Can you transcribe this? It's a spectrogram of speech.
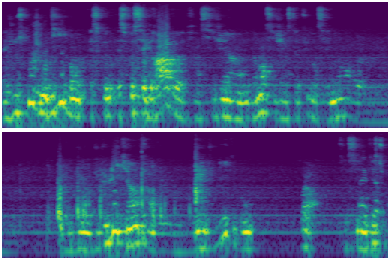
ben, jusqu'où je me dis, bon, est-ce que c'est -ce c'est grave, enfin, si j'ai notamment si j'ai un statut d'enseignant euh, du, public, hein, enfin, du, public, bon, voilà, c'est une question.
